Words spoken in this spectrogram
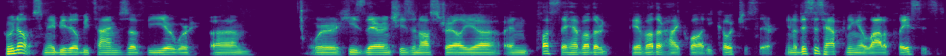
who knows? Maybe there'll be times of the year where um, where he's there and she's in Australia, and plus they have other they have other high quality coaches there. You know, this is happening a lot of places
